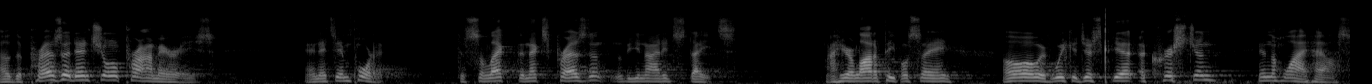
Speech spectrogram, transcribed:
of the presidential primaries. And it's important to select the next president of the United States. I hear a lot of people saying, oh, if we could just get a Christian in the White House.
